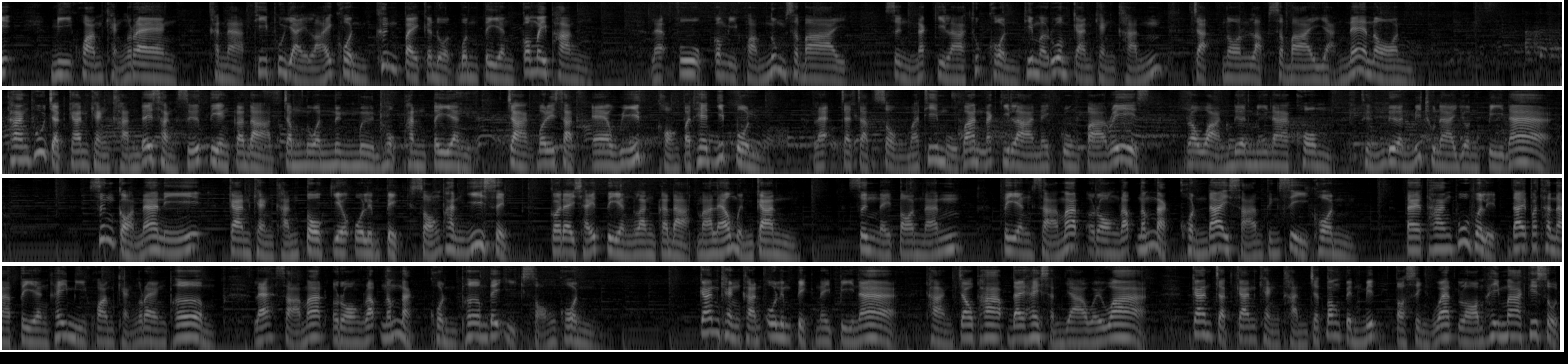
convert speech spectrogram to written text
มีความแข็งแรง ขนาดที่ผู้ใหญ่หลายคนขึ้นไปกระโดดบนเตียงก็ไม่พัง และฟูกก็มีความนุ่มสบาย ซึ่งนักกีฬาทุกคนที่มาร่วมการแข่งขัน จะนอนหลับสบายอย่างแน่นอน ทางผู้จัดการแข่งขันได้สั่งซื้อเตียงกระดาษจำนวน 16,000 เตียง จากบริษัท Airweave ของประเทศญี่ปุ่น และจะจัดส่งมาที่หมู่บ้านนักกีฬาในกรุงปารีส ระหว่างเดือนมีนาคม ถึงเดือนมิถุนายนปีหน้า ซึ่งก่อนหน้านี้ การแข่งขันโตเกียวโอลิมปิก 2020 ก็ได้ใช้เตียงลังกระดาษมาแล้วเหมือนกัน ซึ่งในตอนนั้น เตียงสามารถรองรับน้ำหนักคนได้ 3-4 คน แต่ทางผู้ผลิตได้พัฒนาเตียงให้มีความแข็งแรงเพิ่ม และสามารถรองรับน้ำหนักคนเพิ่มได้อีก 2 คน การแข่งขันโอลิมปิกในปีหน้า ทางเจ้าภาพได้ให้สัญญาไว้ว่า การจัดการแข่งขันจะต้องเป็นมิตรต่อสิ่งแวดล้อมให้มากที่สุด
